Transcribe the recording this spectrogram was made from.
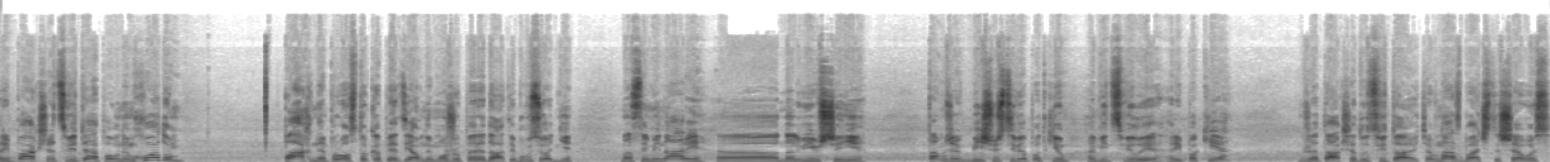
Ріпак ще цвіте повним ходом. Пахне просто капець, я не можу передати. Був сьогодні на семінарі е, на Львівщині. Там вже в більшості випадків відцвіли ріпаки. Вже так, ще доцвітають. А в нас, бачите, ще ось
